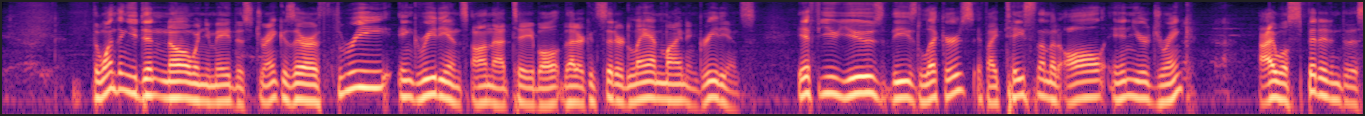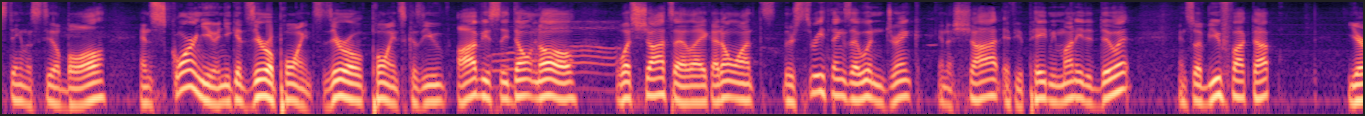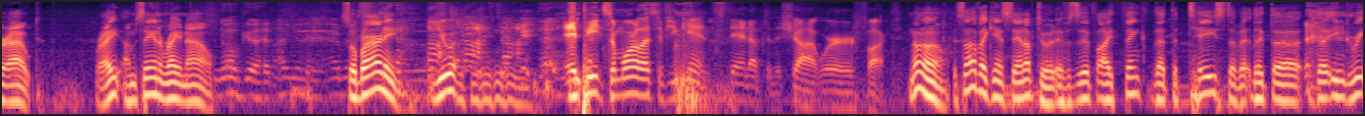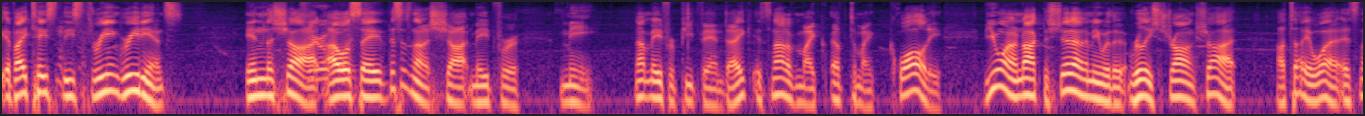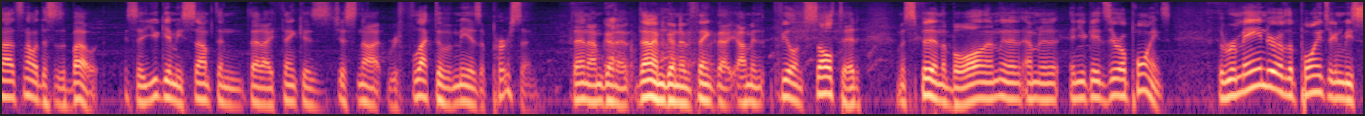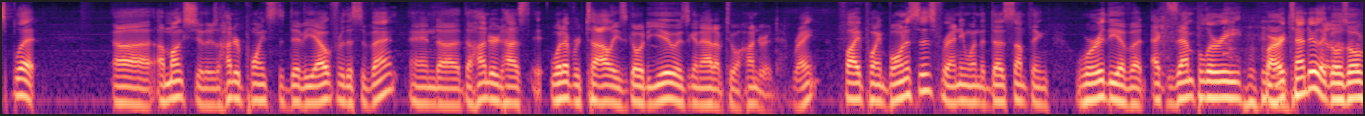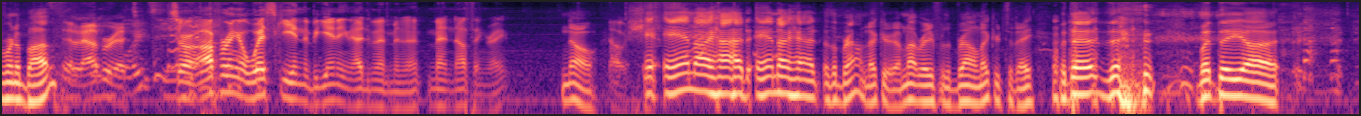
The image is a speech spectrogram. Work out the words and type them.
The one thing you didn't know when you made this drink is there are three ingredients on that table that are considered landmine ingredients. If you use these liquors, if I taste them at all in your drink, I will spit it into the stainless steel bowl and scorn you, and you get zero points. Zero points because you obviously don't know what shots I like. I don't want. There's three things I wouldn't drink in a shot if you paid me money to do it, and so if you fucked up, you're out. Right? I'm saying it right now. No good. So Barney, you Hey Pete, so more or less, if you can't stand up to the shot, we're fucked. no no no. It's not if I can't stand up to it. It's if I think that the taste of it, like the the ingre- if I taste these three ingredients in the shot, Zero I will points. say this is not a shot made for me, not made for Pete Van Dyke. It's not of my up to my quality. If you want to knock the shit out of me with a really strong shot, I'll tell you what. It's not. It's not what this is about. So you give me something that I think is just not reflective of me as a person. Then I'm gonna. then I'm gonna think that I'm in, feel insulted. I'm gonna spit in the bowl, and I'm gonna. I'm gonna. And you get zero points. The remainder of the points are gonna be split uh, amongst you. There's 100 points to divvy out for this event, and uh, the 100 has whatever tallies go to you is going to add up to 100, right? Five point bonuses for anyone that does something worthy of an exemplary bartender that goes over and above. Elaborate. So offering a whiskey in the beginning that meant, meant, meant nothing, right? No. Oh shit. A- and I had and I had the brown liquor. I'm not ready for the brown liquor today, but the, the but the uh,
